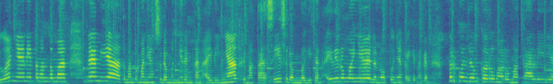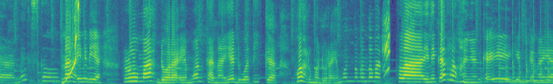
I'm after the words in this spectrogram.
2 nya nih teman-teman. Dan ya, teman-teman yang sudah mengirimkan ID-nya Terima kasih sudah membagikan ID rumahnya. Dan waktunya Kaigin akan berkunjung ke rumah-rumah kalian. Let's go. Nah ini dia Rumah Doraemon Kanaya 23 Wah rumah Doraemon teman-teman. Lah ini kan rumahnya kayak Egin Kanaya.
